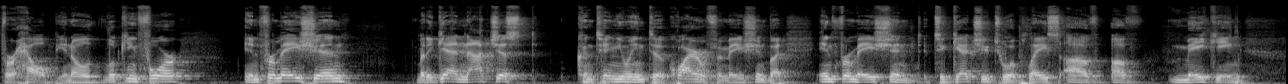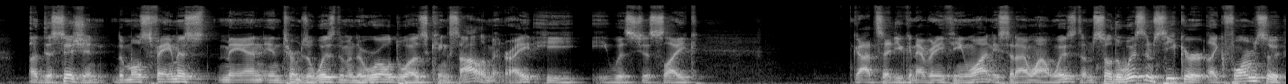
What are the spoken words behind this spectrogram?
for help, you know, looking for information, but again, not just continuing to acquire information, but information to get you to a place of of making a decision. The most famous man in terms of wisdom in the world was King Solomon, right? He he was just like God said you can have anything you want. He said, I want wisdom. So the wisdom seeker like forms a,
